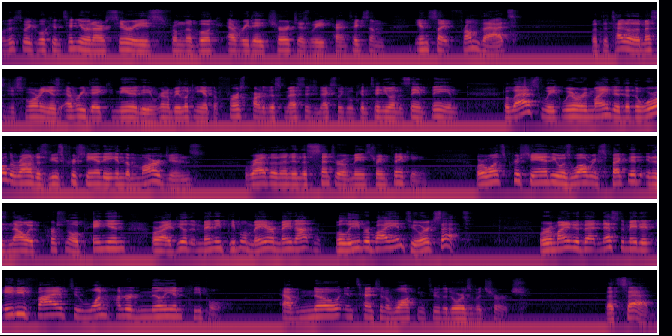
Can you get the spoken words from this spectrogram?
Well, this week we'll continue in our series from the book Everyday Church as we kind of take some insight from that. But the title of the message this morning is Everyday Community. We're going to be looking at the first part of this message. Next week we'll continue on the same theme. But last week we were reminded that the world around us views Christianity in the margins rather than in the center of mainstream thinking. Where once Christianity was well respected, it is now a personal opinion or ideal that many people may or may not believe or buy into or accept. We're reminded that an estimated 85 to 100 million people have no intention of walking through the doors of a church. That's sad.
